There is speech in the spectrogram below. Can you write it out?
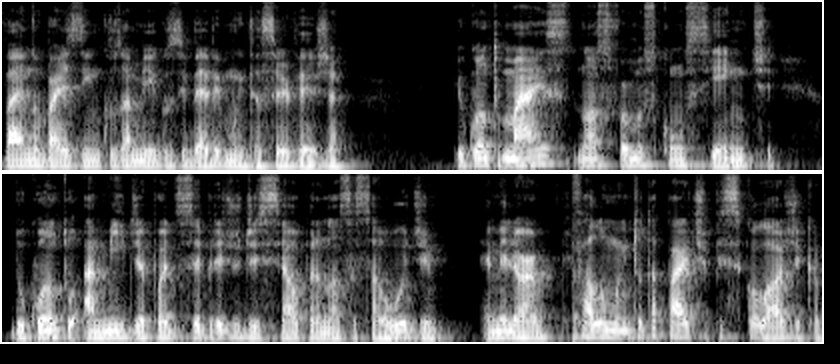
vai no barzinho com os amigos e bebe muita cerveja. E o quanto mais nós formos conscientes do quanto a mídia pode ser prejudicial para a nossa saúde, é melhor. Eu falo muito da parte psicológica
